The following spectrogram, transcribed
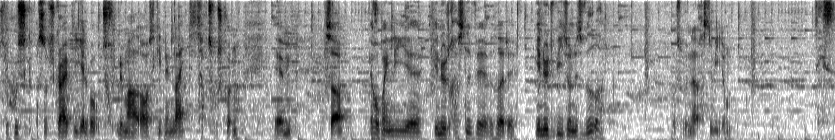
så husk at subscribe, det hjælper utrolig meget, og også give den en like, det tager to sekunder. Øhm, så jeg håber egentlig, øh, I nydt resten af, hvad hedder det, I nydt videoen lidt videre. Og så begynder resten af videoen. Ses.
